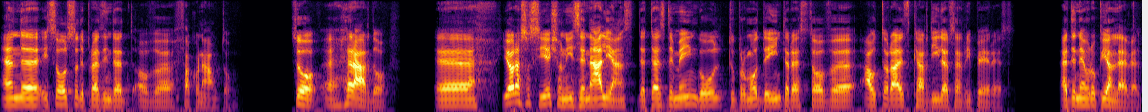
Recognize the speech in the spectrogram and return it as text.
and uh, is also the president of uh, Faconauto. So, uh, Gerardo, uh, your association is an alliance that has the main goal to promote the interest of uh, authorized car dealers and repairers at an European level.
